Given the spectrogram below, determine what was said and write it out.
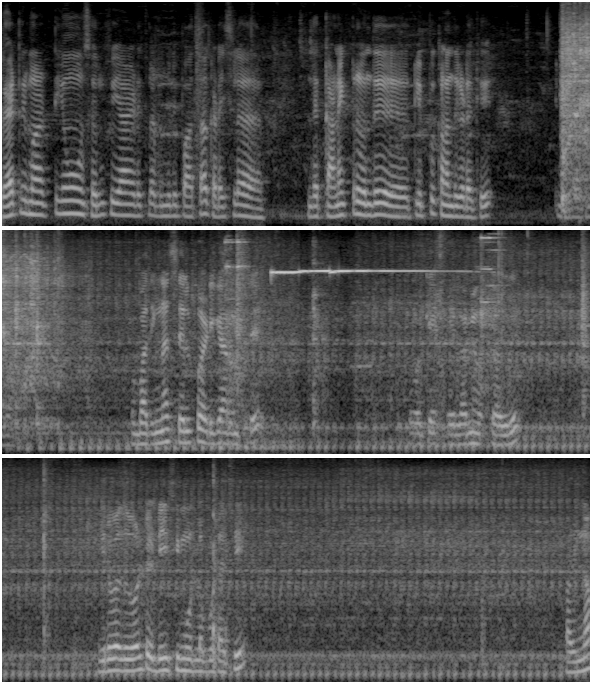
பேட்ரி மாட்டியும் செல்ஃப் ஏன் எடுக்கல அப்படின்னு சொல்லி பார்த்தா கடைசியில் இந்த கனெக்டர் வந்து கிளிப்பு கலந்து கிடக்கு. இப்போ பார்த்தீங்கன்னா செல்ஃபு அடிக்க ஆரம்பிச்சிட்டு ஓகே எல்லாமே ஒர்க் ஆகுது. இருபது வோல்ட்டு டிசி மோட்டில் போட்டாச்சு. பார்த்தீங்கன்னா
